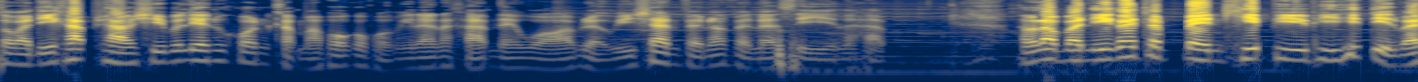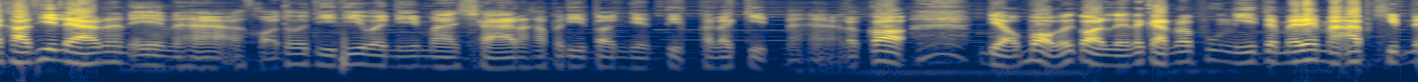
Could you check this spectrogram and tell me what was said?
สวัสดีครับ ชาวชิบเลียนทุกคนกลับมาพบกับผมอีกแล้วนะครับ ในวอร์เดอะวิชั่นแฟนตาแฟนตาซีนะครับ สำหรับวันนี้ก็จะเป็นคลิป PVP ที่ติดไว้คราวที่แล้วนั่นเองนะฮะ ขอโทษทีที่วันนี้มาช้านะครับพอดีตอนเย็นติดภารกิจนะฮะ แล้วก็เดี๋ยวบอกไว้ก่อนเลยแล้วกันว่าพรุ่งนี้จะไม่ได้มาอัพคลิปแ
